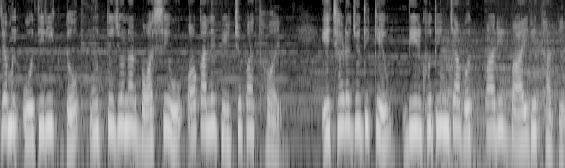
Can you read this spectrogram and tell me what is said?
যেমন অতিরিক্ত উত্তেজনার বশেও অকালে বীর্যপাত হয়। এছাড়া যদি কেউ দীর্ঘদিন যাবৎ বাড়ির বাইরে থাকে,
